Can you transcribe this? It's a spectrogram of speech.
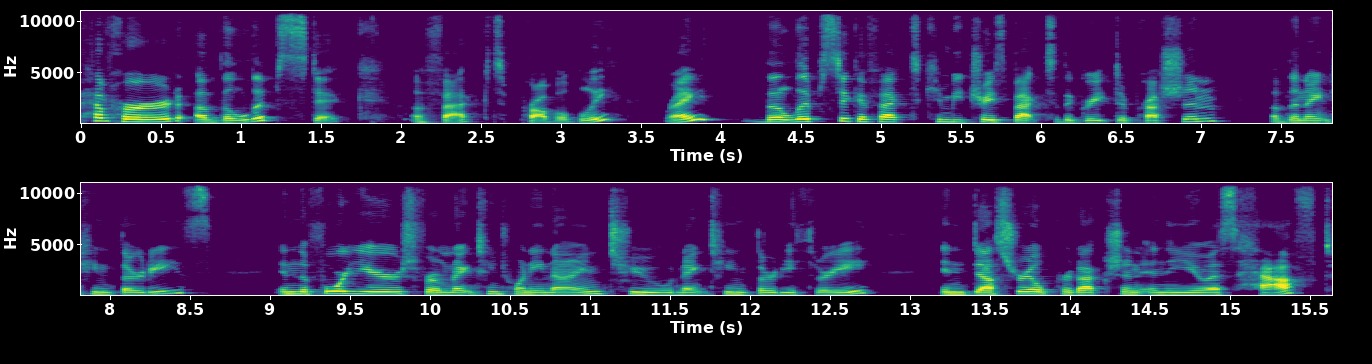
have heard of the lipstick effect, probably, right? The lipstick effect can be traced back to the Great Depression of the 1930s. In the four years from 1929 to 1933, industrial production in the US halved,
